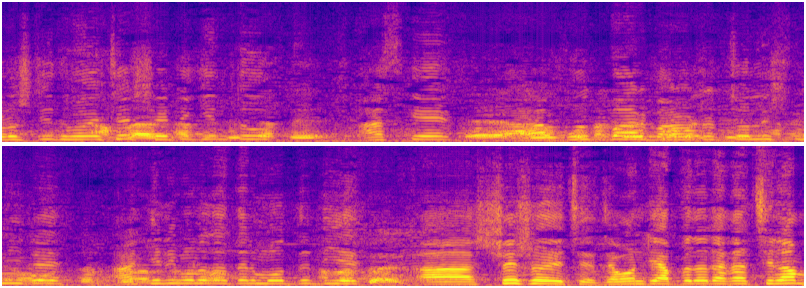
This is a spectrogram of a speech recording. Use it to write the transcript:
অনুষ্ঠিত হয়েছে। সেটি কিন্তু আজকে বুধবার বারোটা চল্লিশ মিনিটে আখেরি মোনাজাতের মধ্যে দিয়ে শেষ হয়েছে। যেমনটি আপনাদের দেখাচ্ছিলাম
